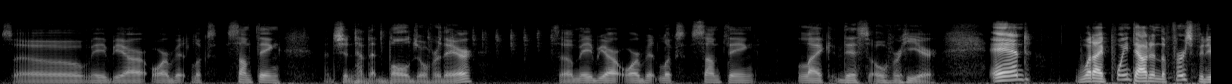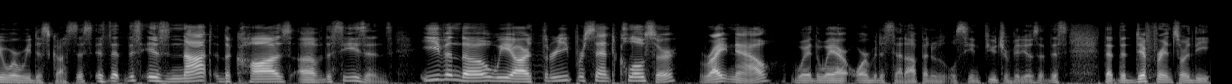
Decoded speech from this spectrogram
So maybe our orbit looks something, it shouldn't have that bulge over there. So maybe our orbit looks something like this over here. And what I point out in the first video where we discussed this is that this is not the cause of the seasons. Even though we are 3% closer right now, way, the way our orbit is set up, and we'll see in future videos that this that the difference or the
